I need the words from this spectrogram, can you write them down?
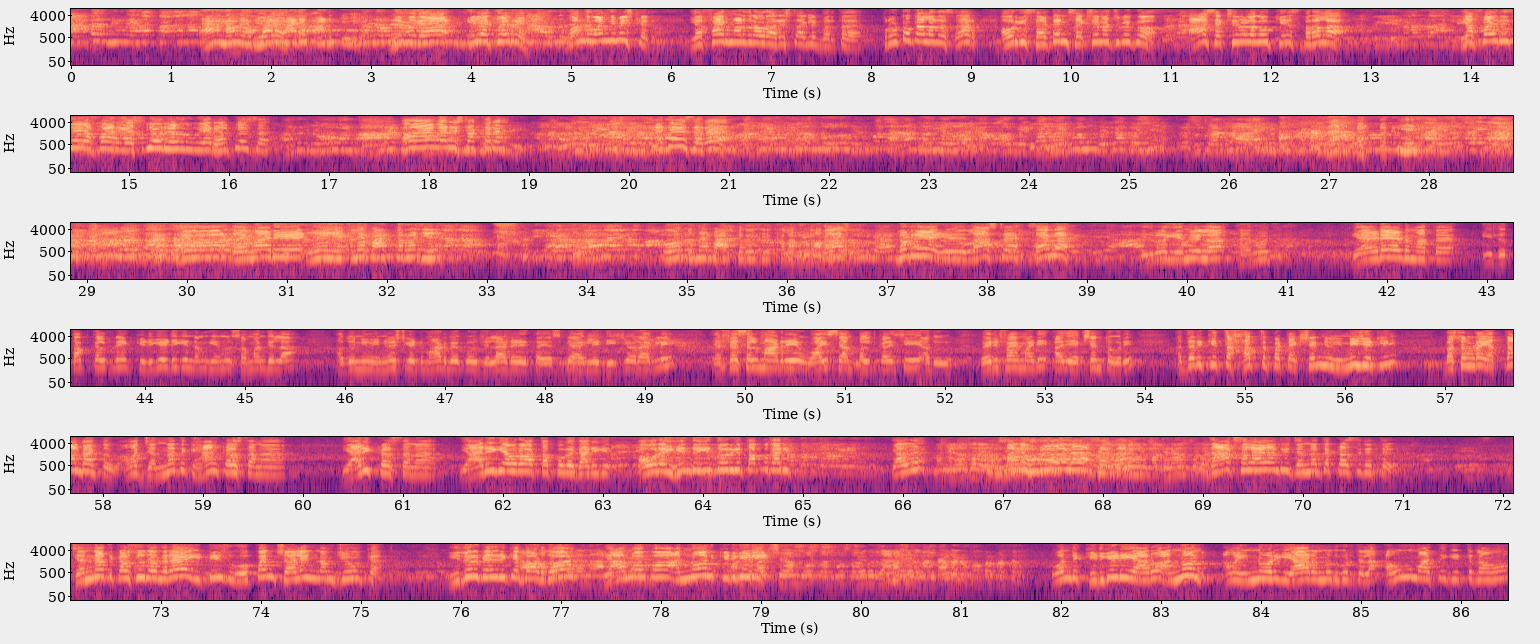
ನಾವೇ ನೀವು ಹೇಳಕ್ ಆಗಲ್ಲ ಹಾ ನಾವು ವ್ಯಾಪಾರ ಮಾಡೇ ಮಾಡ್ತೀವಿ. ನಿಮಗೆ ಇಲ್ಲ ಕೇಳ್ರಿ. ಒಂದು ಒಂದ್ ನಿಮಿಷ ಕೇಳ್ರಿ. ಎಫ್ ಐ ಆರ್ ಮಾಡಿದ್ರೆ ಅವ್ರು ಅರೆಸ್ಟ್ ಆಗ್ಲಿಕ್ಕೆ ಬರ್ತದೆ. ಪ್ರೋಟೋಕಾಲ್ ಅದ ಸರ್ ಅವ್ರಿಗೆ ಸರ್ಟನ್ ಸೆಕ್ಷನ್ ಹಚ್ಚಬೇಕು ಆ ಸೆಕ್ಷನ್ ಒಳಗೆ ಅವು ಕೇಸ್ ಬರಲ್ಲ. ಏನಾದ್ರೂ ಆಗ್ಲಿ ಎಫ್ ಐ ಆರ್ ಇದೆ F I R S P ಅವ್ರು ಹೇಳಿದ್ರು ವಿ ಆರ್ ಹೆಲ್ಪ್ಲೆಸ್ ಅವ ಹೆಂಗ ಅರೆಸ್ಟ್ ಆಗ್ತಾರೆ? ಅದೇ ಸರ. ನೀವು ದಯಮಾಡಿ ಏ ಎಕ್ಲೆ ಬಾತ್ ಕರೋಜಿ. ಓ ತುಂಬ ಬಾತ್ ಕರೋಜಿ. ನೋಡ್ರಿ ಲಾಸ್ಟ್ ಸಾಹೇಬ್ರ ಇದ್ರೊಳಗೆ ಏನೂ ಇಲ್ಲ. ಎರಡೇ ಎರಡು ಮಾತು. ಇದು ತಪ್ಪು ಕಲ್ಪನೆ ಕಿಡಿಗೇಡಿಗೆ ಏನು ಸಂಬಂಧ ಇಲ್ಲ. ಅದು ನೀವು ಇನ್ವೆಸ್ಟಿಗೇಟ್ ಮಾಡಬೇಕು. ಜಿಲ್ಲಾಡಳಿತ ಎಸ್ ಪಿ ಆಗಲಿ ಡಿ ಸಿ ಅವರಾಗಲಿ ಎಫ್ ಎಸ್ ಎಲ್ ಮಾಡಿರಿ ವಾಯ್ಸ್ ಸ್ಯಾಂಪಲ್ ಕಳಿಸಿ, ಅದು ವೆರಿಫೈ ಮಾಡಿ, ಅದು ಎಕ್ಷನ್ ತಗೋರಿ. ಅದಕ್ಕಿಂತ ಹತ್ತು ಪಟ್ಟು ಆ್ಯಕ್ಷನ್ ನೀವು ಇಮಿಡಿಯೇಟ್ಲಿ ಬಸವನಗೌಡ ಯತ್ನಾಳ್ ಆಗ್ತವೆ ಅವ ಜನ್ನತಕ್ಕೆ ಹ್ಯಾಂಗೆ ಕಳಿಸ್ತಾನ? ಯಾರಿಗೆ ಕಳಿಸ್ತಾನ? ಯಾರಿಗೆ ಅವರ ತಪ್ಪು ದಾರಿಗೆ? ಅವರ ಹಿಂದೆ ಇದ್ದವರಿಗೆ ತಪ್ಪು ದಾರಿ. ಯಾವ್ದು? ಮೊನ್ನೆ ಹುಬ್ಳಿ ನಾಲ್ಕು ಸಲ ಹೇಳನ್ರಿ ಜನ್ನತಕ್ಕೆ ಕಳಿಸ್ತೀನಿ ಅಂತೇಳಿ. ಜನ್ನತ್ ಕಳಿಸೋದಂದ್ರೆ ಇಟ್ ಈಸ್ ಓಪನ್ ಚಾಲೆಂಜ್ ನಮ್ಮ ಜೀವಕ್ಕೆ ಇದ್ರ ಬೆದರಿಕೆ ದೊಡ್ಡದು ಯಾರೊಬ್ಬ ಅನ್ನೋನ್ ಕಿಡಿಗೇಡಿ. ಒಂದು ಕಿಡಿಗಿಡಿ ಯಾರು? ಅನ್ನೋನ್. ಅವ ಇನ್ನೂವರೆಗೆ ಯಾರು ಅನ್ನೋದು ಗೊತ್ತಿಲ್ಲ. ಅವಂಗ ಮಾತಿಗೆ ಇಟ್ಟು ನಾವು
